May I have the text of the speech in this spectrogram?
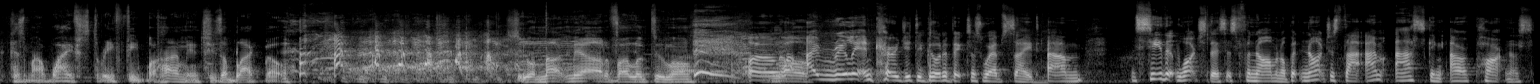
Because my wife's three feet behind me and she's a black belt. she will knock me out if I look too long. Uh, No. Well, I really encourage you to go to Victor's website. Um, see that, watch this, it's phenomenal. But not just that, I'm asking our partners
